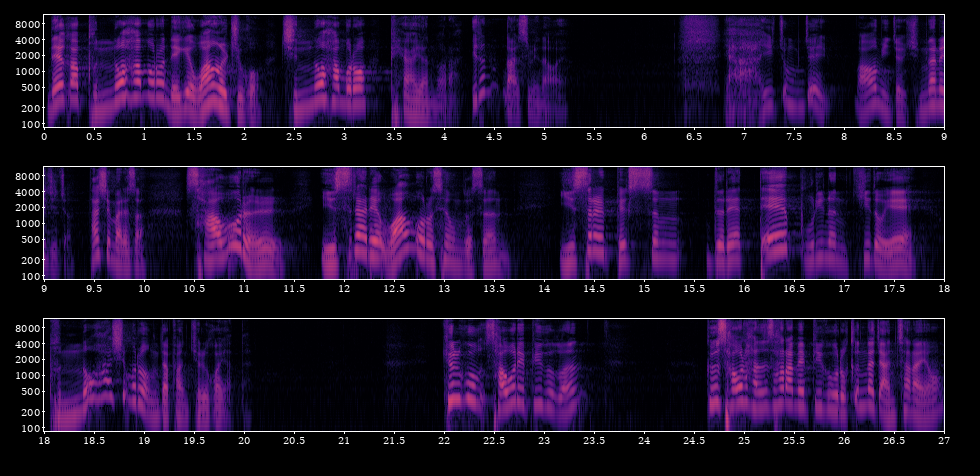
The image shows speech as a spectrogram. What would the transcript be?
내가 분노함으로 내게 왕을 주고 진노함으로 패하였노라. 이런 말씀이 나와요. 야, 이 좀 이제 마음이 이제 심란해지죠. 다시 말해서 사울을 이스라엘의 왕으로 세운 것은 이스라엘 백성들의 때 부리는 기도에 분노하심으로 응답한 결과였다. 결국 사울의 비극은 그 사울 한 사람의 비극으로 끝나지 않잖아요.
